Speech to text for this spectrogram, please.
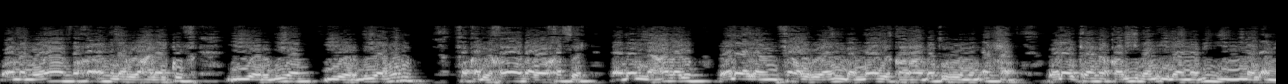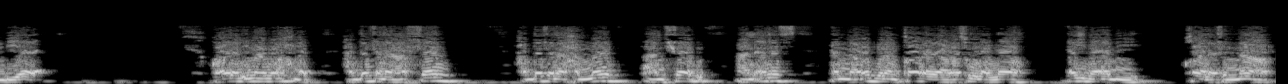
ومن وافق أهله على الكفر ليرضي ليرضيهم فقد خاب وخسر وضل عمله ولا ينفعه عند الله قرابته من أحد ولو كان قريبا إلى نبي من الأنبياء. قال الإمام أحمد حدثنا عفان حدثنا حماد عن ثابت عن أنس أن رجلا قال يا رسول الله أين أبي؟ قال في النار.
